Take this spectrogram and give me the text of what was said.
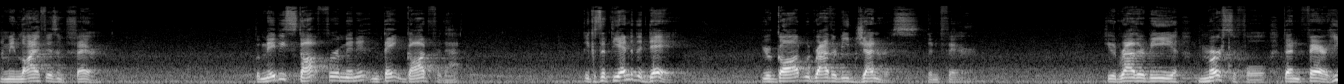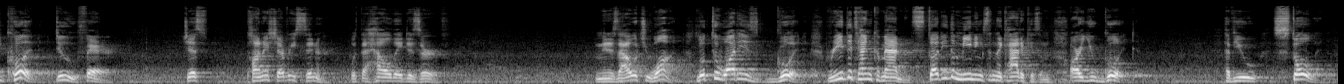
I mean, life isn't fair. But maybe stop for a minute and thank God for that. Because at the end of the day, your God would rather be generous than fair. He would rather be merciful than fair. He could do fair. Just punish every sinner with the hell they deserve. I mean, is that what you want? Look to what is good. Read the Ten Commandments. Study the meanings in the Catechism. Are you good? Have you stolen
